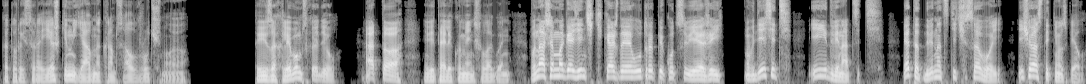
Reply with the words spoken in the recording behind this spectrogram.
которые Сыроежкин явно кромсал вручную. «Ты за хлебом сходил?» «А то!» — Виталик уменьшил огонь. «В нашем магазинчике каждое утро пекут свежий. В десять и двенадцать. Этот двенадцатичасовой. Еще остыть не успел».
